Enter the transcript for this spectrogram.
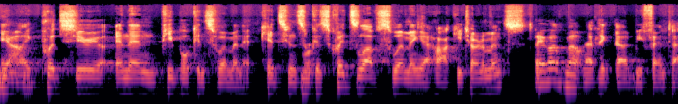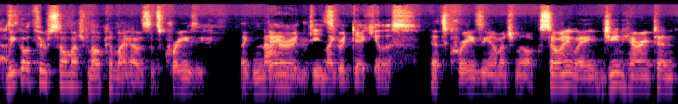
And yeah. like put cereal, and then people can swim in it. Kids can swim, because kids love swimming at hockey tournaments. They love milk. I think that'd be fantastic. We go through so much milk in my house; it's crazy. Like nine, it's like, ridiculous. It's crazy how much milk. So anyway, Gene Harrington,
